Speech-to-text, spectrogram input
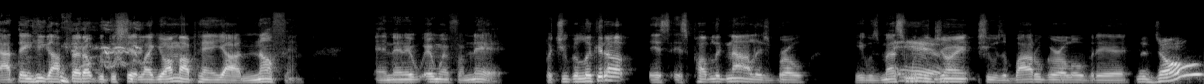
I think he got fed up with the shit. Like, yo, I'm not paying y'all nothing, and then it, it went from there. But you can look it up. It's it's public knowledge, bro. He was messing with the joint. She was a bottle girl over there. the Joan,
